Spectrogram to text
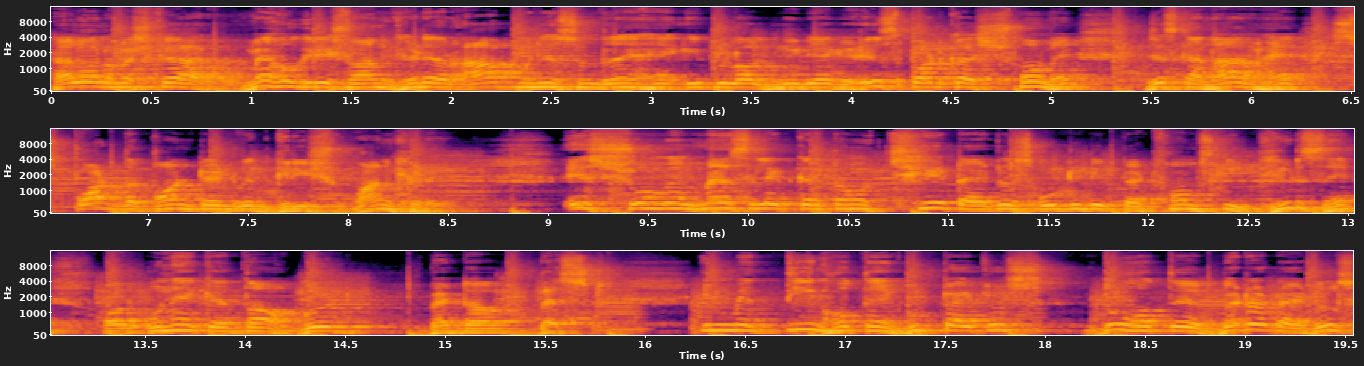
Hello नमस्कार। मैं हूँ गिरीश वानखेड़े और आप मुझे सुन रहे हैं ईपीलॉग मीडिया के इस पॉडकास्ट शो में, जिसका नाम है spot the content with Girish Wankhede. इस शो में मैं सिलेक्ट करता हूँ छह टाइटल्स ओ टी प्लेटफॉर्म्स की भीड़ से और उन्हें कहता हूँ गुड बेटर बेस्ट इनमें तीन होते हैं गुड टाइटल्स दो होते हैं बेटर टाइटल्स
